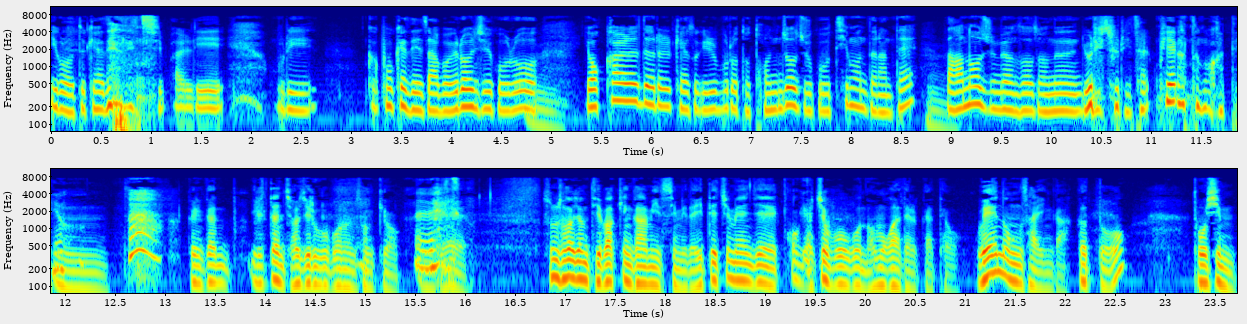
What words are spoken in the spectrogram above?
이걸 어떻게 해야 되는지 빨리 우리 극복해내자 뭐 이런 식으로 음. 역할들을 계속 일부러 더 던져주고 팀원들한테 음. 나눠주면서 저는 요리조리 잘 피해갔던 것 같아요. 음. 그러니까 일단 저지르고 보는 성격인데 네. 순서가 좀 뒤바뀐 감이 있습니다. 이때쯤에 이제 꼭 여쭤보고 넘어가야 될 것 같아요. 왜 농사인가? 그것도 도심,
